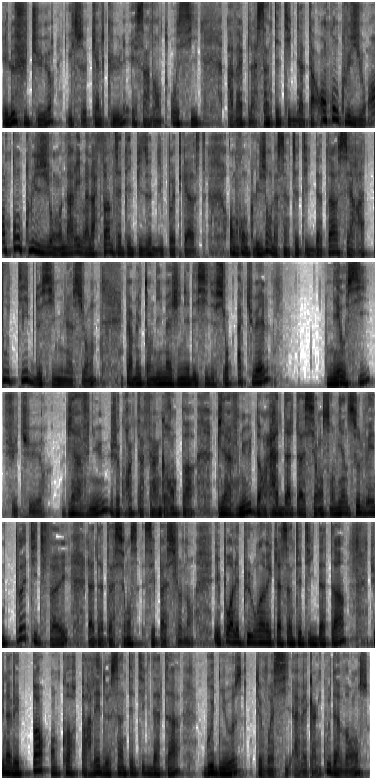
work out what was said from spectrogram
et le futur, il se calcule et s'invente aussi avec la synthétique data. En conclusion, en conclusion, on arrive à la fin de cet épisode du podcast. En conclusion, la synthétique data sert à tout type de simulation, permettant d'imaginer des situations actuelles mais aussi futur. Bienvenue, je crois que tu as fait un grand pas. Bienvenue dans la data science. On vient de soulever une petite feuille. La data science, c'est passionnant. Et pour aller plus loin avec la synthétique data, tu n'avais pas encore parlé de synthétique data. Good news, te voici avec un coup d'avance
